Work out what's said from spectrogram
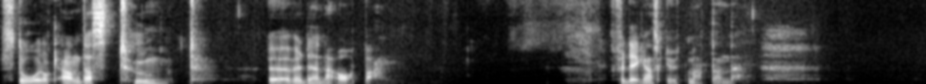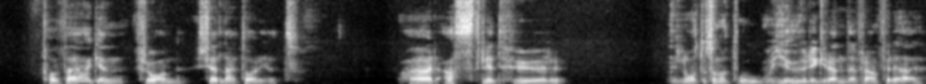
Står och andas tungt över denna apa. För det är ganska utmattande. På vägen från Källartorget hör Astrid hur det låter som något odjur i gränden framför det här.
